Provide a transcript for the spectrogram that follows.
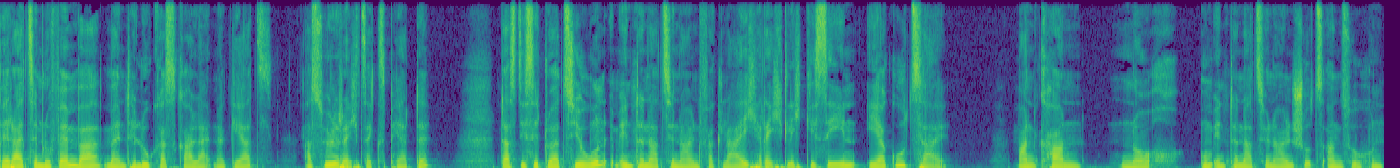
Bereits im November meinte Lukas Garleitner-Gerz, Asylrechtsexperte, dass die Situation im internationalen Vergleich rechtlich gesehen eher gut sei. Man kann noch um internationalen Schutz ansuchen.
